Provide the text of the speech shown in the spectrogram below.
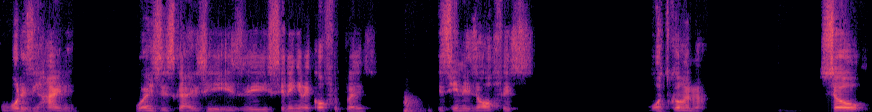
what is he hiding? Where is this guy? Is he is he sitting in a coffee place? Is he in his office? What's going on? So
